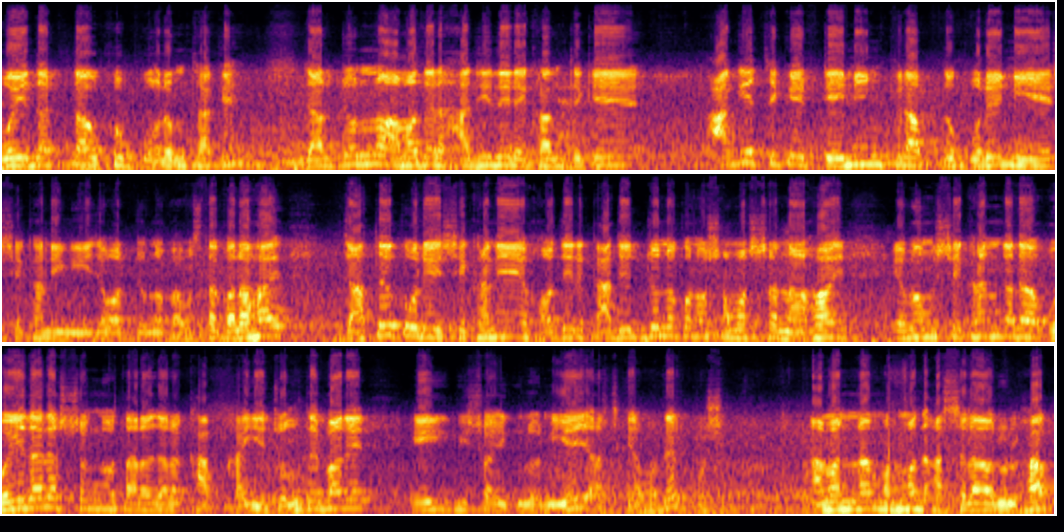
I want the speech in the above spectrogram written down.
ওয়েদারটাও খুব গরম থাকে। যার জন্য আমাদের হাজিদের এখান থেকে আগে থেকে ট্রেনিং প্রাপ্ত করে নিয়ে সেখানে নিয়ে যাওয়ার জন্য ব্যবস্থা করা হয়, যাতে করে সেখানে হজের কাজের জন্য কোনো সমস্যা না হয় এবং সেখানকার ওয়েদারের সঙ্গেও তারা যারা খাপ খাইয়ে চলতে পারে, এই বিষয়গুলো নিয়েই আজকে আমাদের প্রশিক্ষণ। আমার নাম Mohammad Asraul Haque,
